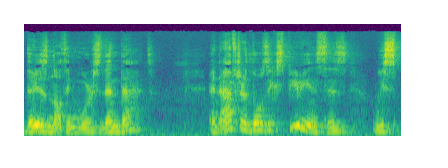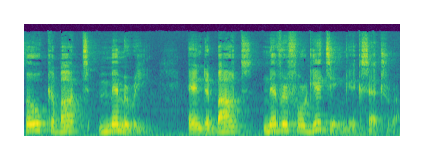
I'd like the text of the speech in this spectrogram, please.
There is nothing worse than that. And after those experiences, we spoke about memory and about never forgetting, etc.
